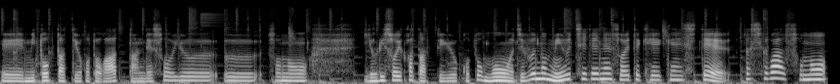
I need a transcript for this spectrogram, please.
えー、見取ったっていうことがあったんで、そういう、その、寄り添い方っていうことも自分の身内でね、そうやって経験して、私はその、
